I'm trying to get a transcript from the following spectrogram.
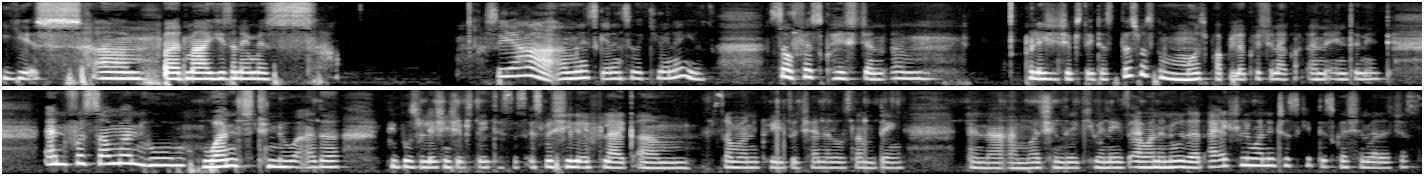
yes um but my username is so yeah, um, let's get into the Q and A's. So first question, um, relationship status. This was the most popular question I got on the internet, and for someone who wants to know other people's relationship statuses, especially if like um someone creates a channel or something, and uh, I'm watching the Q and A's, I want to know that. I actually wanted to skip this question, but it's just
